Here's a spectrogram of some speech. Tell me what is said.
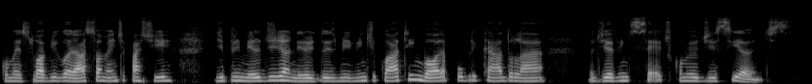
começou a vigorar somente a partir de 1º de janeiro de 2024, embora publicado lá no dia 27, como eu disse antes.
